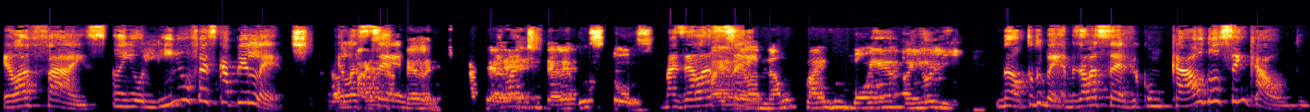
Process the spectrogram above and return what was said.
Ela faz anholinho ou faz capelete? Ela, ela faz serve... capelete. Capelete ela... dela é gostoso. Mas ela mas serve... ela não faz um bom anholinho. Não, tudo bem, mas ela serve com caldo ou sem caldo?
